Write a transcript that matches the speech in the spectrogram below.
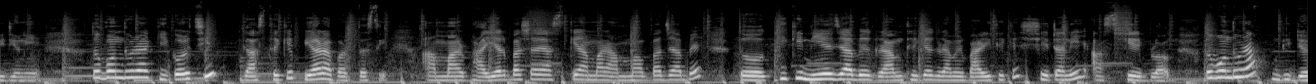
ভিডিও নিয়ে। তো বন্ধুরা, কি করছি? গাছ থেকে পেয়ারা পারতেছি আমার ভাইয়ার বাসায় আজকে আমার আম্মা আব্বা যাবে, তো কি কি নিয়ে যাবে গ্রাম থেকে, গ্রামের বাড়ি থেকে সেটা নিয়ে আজকের ব্লগ। তো বন্ধুরা ভিডিও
